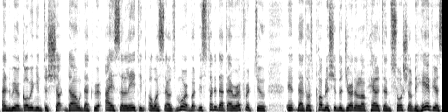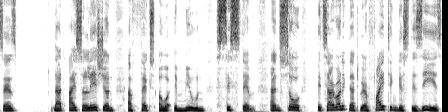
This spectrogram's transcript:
and we are going into shutdown that we're isolating ourselves more. But the study that I referred to that was published in the Journal of Health and Social Behavior says that isolation affects our immune system. And so it's ironic that we are fighting this disease,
